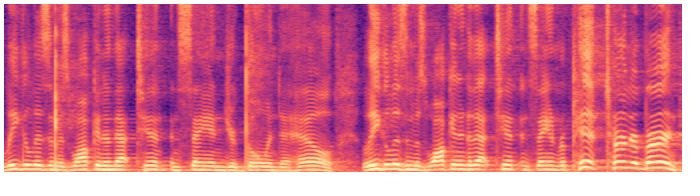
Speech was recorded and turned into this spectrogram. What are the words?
Legalism is walking in that tent and saying, You're going to hell. Legalism is walking into that tent and saying, Repent, turn or burn.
